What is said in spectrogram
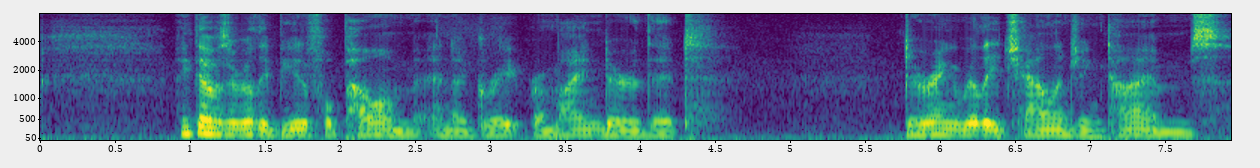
I think that was a really beautiful poem and a great reminder that during really challenging times,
